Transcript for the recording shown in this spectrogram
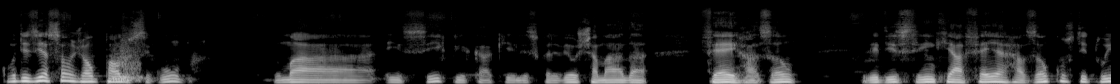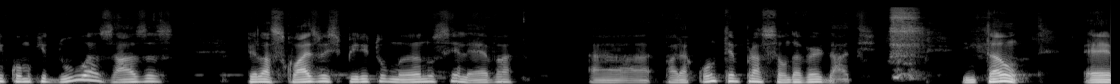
Como dizia São João Paulo II, numa encíclica que ele escreveu chamada Fé e Razão, ele diz sim que a fé e a razão constituem como que duas asas pelas quais o espírito humano se eleva a, para a contemplação da verdade. Então, é,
